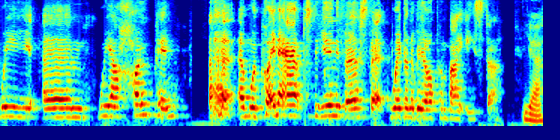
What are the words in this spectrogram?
We um, we are hoping uh, and we're putting it out to the universe that we're going to be open by Easter. Yeah.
